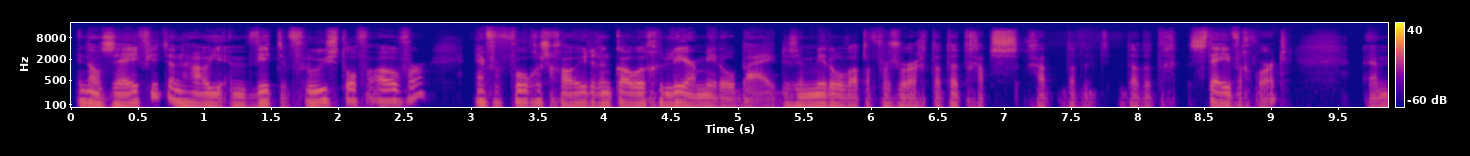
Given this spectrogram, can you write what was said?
En dan zeef je het. Dan hou je een witte vloeistof over. En vervolgens gooi je er een coaguleermiddel bij. Dus een middel wat ervoor zorgt dat het, gaat, gaat, dat het, dat het stevig wordt. Ehm,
